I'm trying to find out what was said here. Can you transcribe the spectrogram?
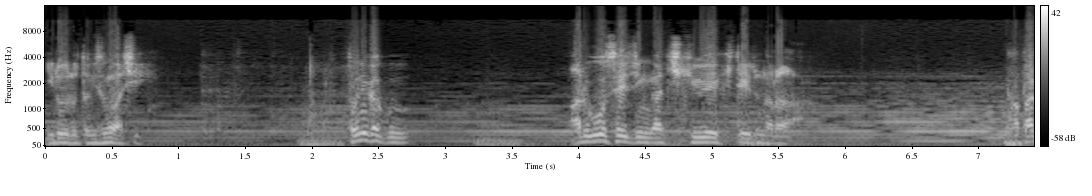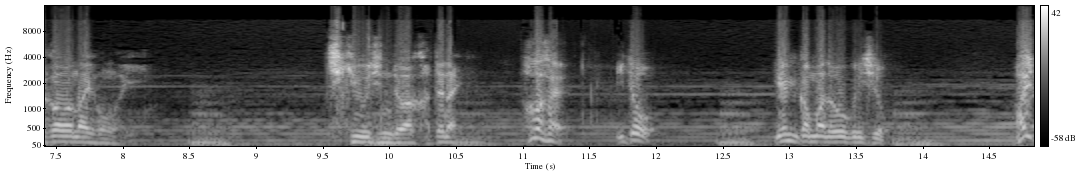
いろいろと忙しい。とにかく、アルゴ星人が地球へ来ているなら、戦わない方がいい。地球人では勝てない。博士伊藤、玄関までお送りしよう。はい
